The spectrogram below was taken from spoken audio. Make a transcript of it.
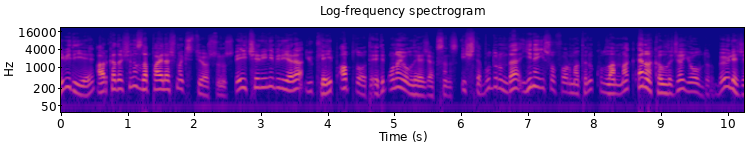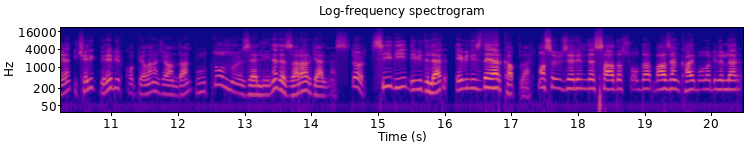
DVD'yi arkadaşınızla paylaşmak istiyorsunuz ve içeriğini bir yere yükleyip upload edip ona yollayacaksınız. İşte bu durumda yine ISO formatını kullanmak en akıllıca yoldur. Böylece içerik birebir kopyalanacağından bootlu olma özelliğine de zarar gelmez. 4. CD, DVD'ler evinizde yer kaplar. Masa üzerinde sağda solda bazen kaybolabilirler.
